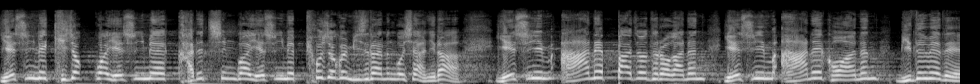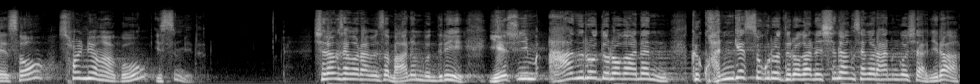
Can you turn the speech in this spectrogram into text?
예수님의 기적과 예수님의 가르침과 예수님의 표적을 믿으라는 것이 아니라 예수님 안에 빠져 들어가는 예수님 안에 거하는 믿음에 대해서 설명하고 있습니다. 신앙생활 하면서 많은 분들이 예수님 안으로 들어가는 그 관계 속으로 들어가는 신앙생활 을 하는 것이 아니라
